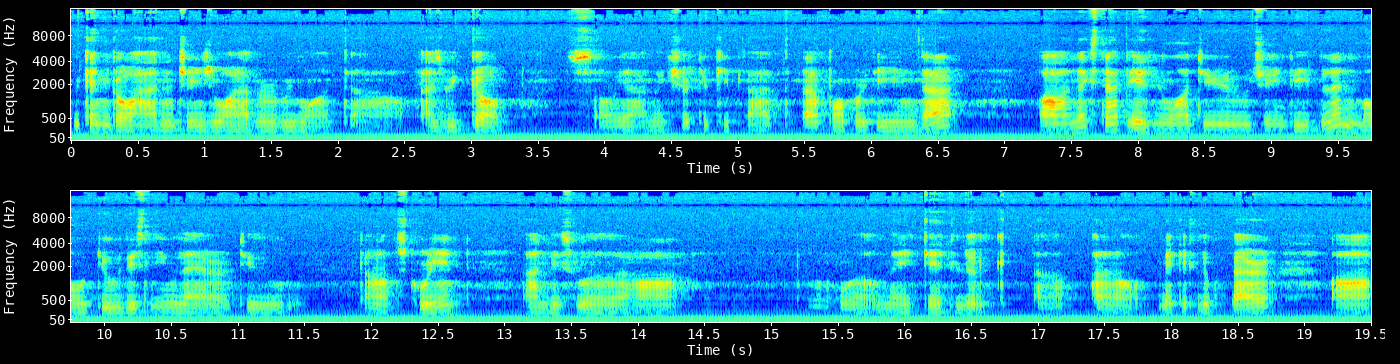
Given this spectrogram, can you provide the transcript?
we can go ahead and change whatever we want uh, as we go. So yeah make sure to keep that uh, property in there uh, next step is we want to change the blend mode to this new layer to kind of screen. And this will uh, will make it look uh, I don't know make it look better. Uh,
